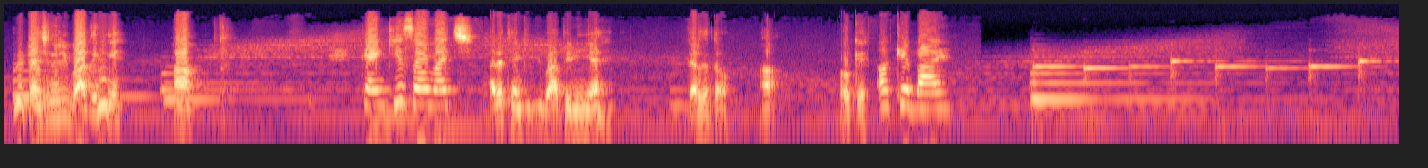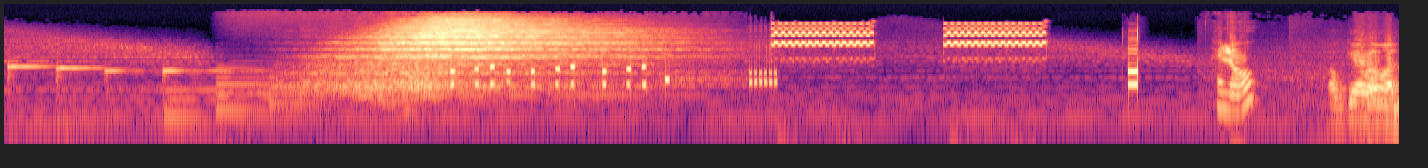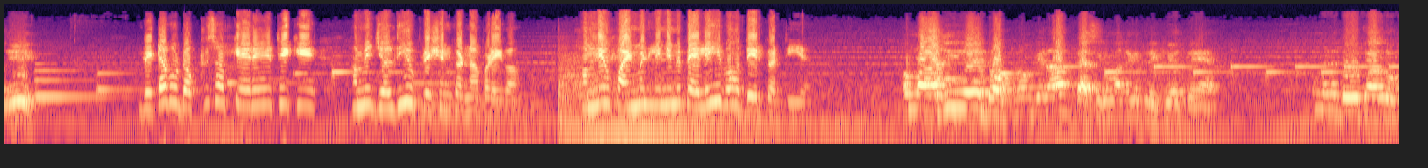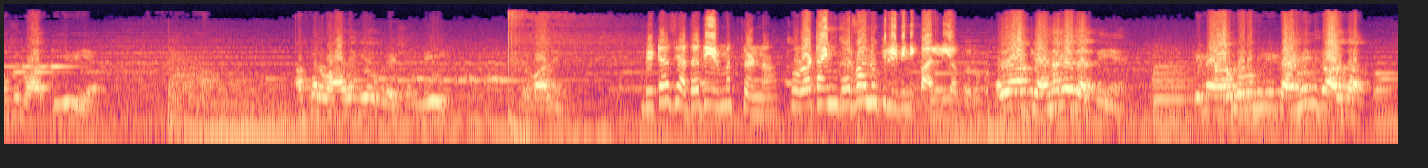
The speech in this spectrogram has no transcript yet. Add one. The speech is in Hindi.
कोई टेंशन वाली बात ही नहीं है। हाँ। थैंक यू सो मच अरे थैंक यू की बात ही नहीं है। कर देता हूँ। हाँ। Okay okay bye hello. अब क्या हुआ माँ जी बेटा वो डॉक्टर साहब कह रहे थे कि हमें जल्द ही ऑपरेशन करना पड़ेगा। हमने अपॉइंटमेंट लेने में पहले ही बहुत देर कर दी है। और माँ जी ये डॉक्टरों के ना पैसे कमाने के तरीके होते हैं। तो मैंने दो चार लोगों से बात की हुई है। अब करवा लेंगे ऑपरेशन भी। करवा लेंगे। बेटा ज़्यादा देर मत करना। थोड़ा टाइम घर वालों के लिए भी निकाल लिया करो। अरे आप कहना क्या चाहती हैं? कि मैं आप लोगों के लिए टाइम नहीं निकालता।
